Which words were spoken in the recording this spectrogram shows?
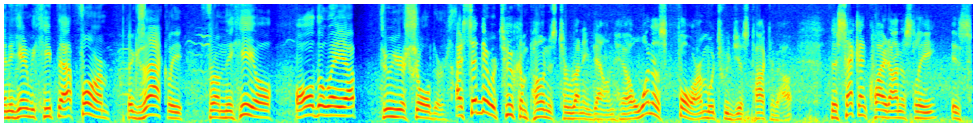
And again, we keep that form exactly from the heel all the way up through your shoulders. I said there were two components to running downhill. One is form, which we just talked about. The second, quite honestly, is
